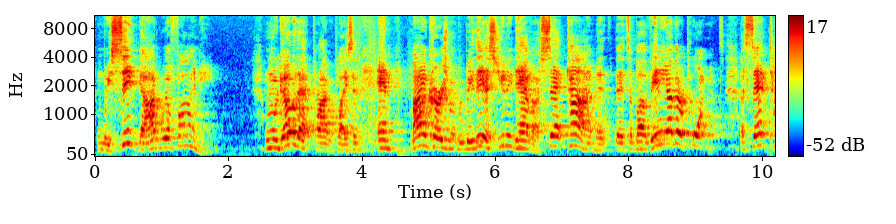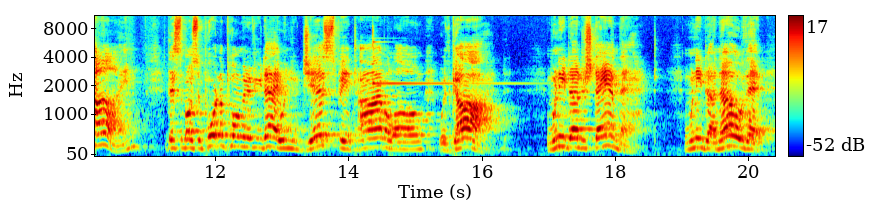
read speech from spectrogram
When we seek God, we'll find him. When we go to that private place, and, and my encouragement would be this you need to have a set time that, that's above any other appointments, a set time that's the most important appointment of your day when you just spend time alone with God. And we need to understand that. And we need to know that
